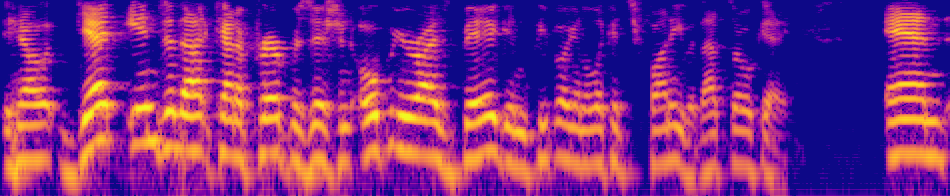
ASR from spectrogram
you know, get into that kind of prayer position, open your eyes big, and people are going to look at you funny, but that's okay. And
